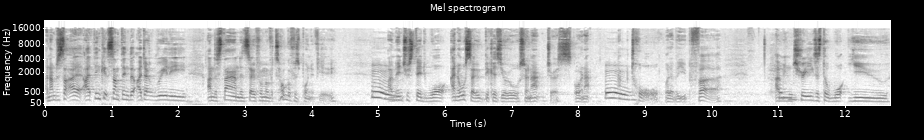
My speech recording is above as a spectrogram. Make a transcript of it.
And I'm just, I, I think it's something that I don't really understand. And so, from a photographer's point of view, hmm. I'm interested what, and also because you're also an actress or an act, hmm. actor, whatever you prefer. I'm hmm. intrigued as to what you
